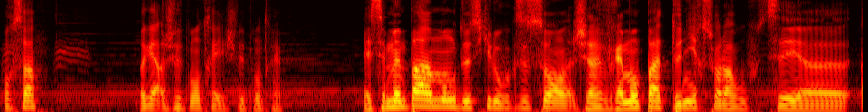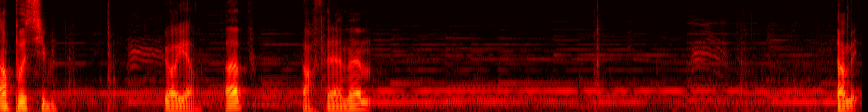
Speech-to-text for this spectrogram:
Pour ça. Regarde, je vais te montrer, je vais te montrer. Et c'est même pas un manque de skill ou quoi que ce soit. Hein. J'arrive vraiment pas à tenir sur la roue. C'est euh, impossible. Tu regardes. Hop, je refais la même. Non mais...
